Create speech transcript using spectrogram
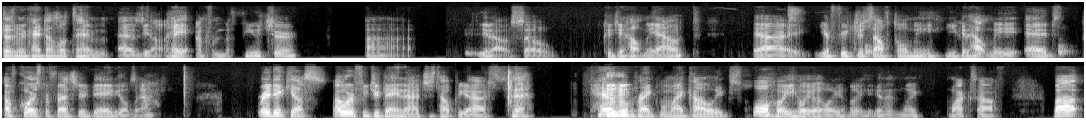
Desmond kind of tells it to him as, you know, hey, I'm from the future. Uh, you know, so could you help me out? Uh, your future self told me you could help me. And of course, Professor Daniel's like, "Ah, ridiculous. Why would future Daniel not just help you out? Terrible prank with my colleagues. Ho, hoi, hoi, hoi, hoi, and then like walks off. But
